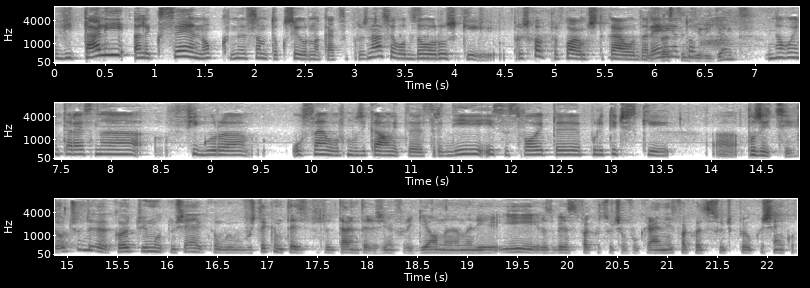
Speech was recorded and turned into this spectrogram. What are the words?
Виталий Алексеенок, не съм тук сигурна как се произнася, от беларуски происход, предполагам, че така е ударението. диригент. Много интересна фигура, освен в музикалните среди и със своите политически позиции. Точно така, който има отношение към, въобще към тези тоталитарните режими в региона нали, и разбира се това, което се случва в Украина и това, което се случва при Лукашенко.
